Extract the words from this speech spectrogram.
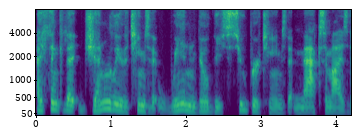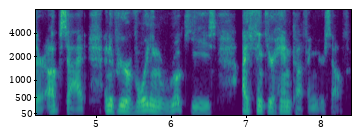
I think that generally the teams that win build these super teams that maximize their upside. And if you're avoiding rookies, I think you're handcuffing yourself.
